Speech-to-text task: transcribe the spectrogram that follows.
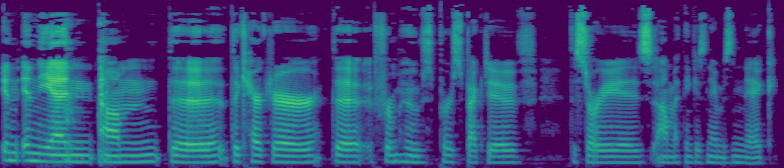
in in the end um the the character the from whose perspective the story is um i think his name is nick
